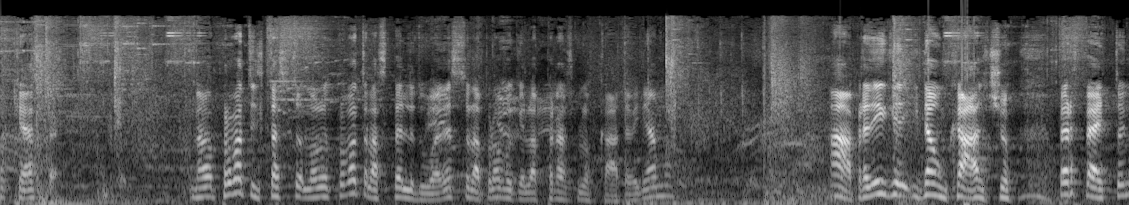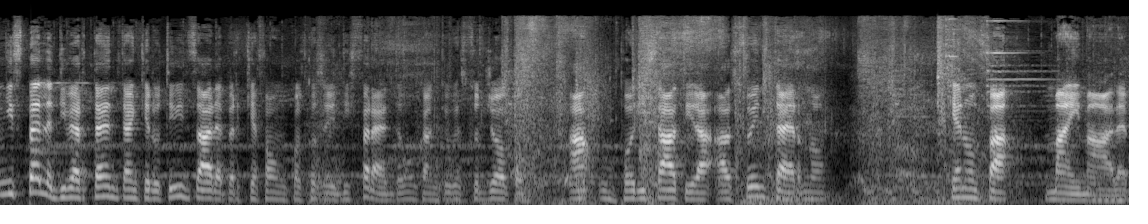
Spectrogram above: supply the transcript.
Ok, aspetta. No, ho provato il tasto... L'ho provato la spell 2, adesso la provo che l'ho appena sbloccata, vediamo. Ah, praticamente gli dà un calcio. Perfetto, ogni spell è divertente anche da utilizzare perché fa un qualcosa di differente. Comunque anche questo gioco ha un po' di satira al suo interno che non fa mai male.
